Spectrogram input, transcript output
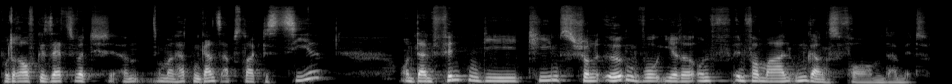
wo darauf gesetzt wird, ähm, man hat ein ganz abstraktes Ziel und dann finden die Teams schon irgendwo ihre informalen Umgangsformen damit.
